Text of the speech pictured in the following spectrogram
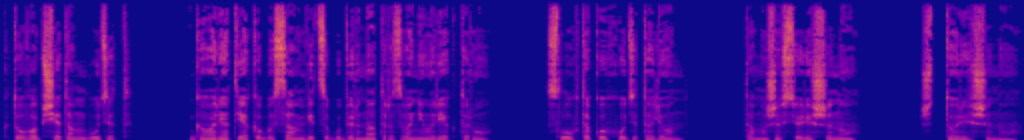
Кто вообще там будет? Говорят, якобы сам вице-губернатор звонил ректору. Слух такой ходит, Ален. Там уже все решено. Что решено?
